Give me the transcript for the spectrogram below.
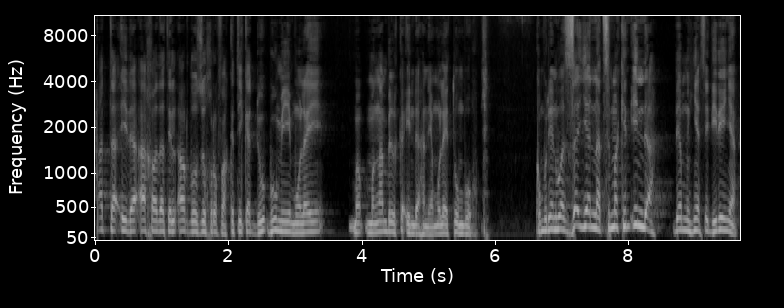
hatta idza akhadhatil ardu zukhrufah ketika bumi mulai mengambil keindahannya, mulai tumbuh. Kemudian wazayyanat semakin indah dia menghiasi dirinya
